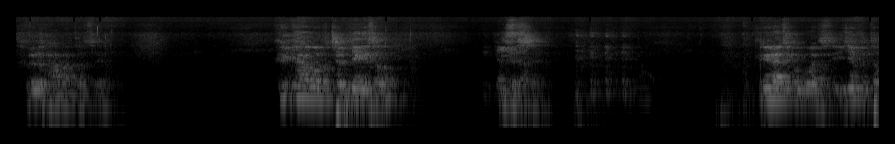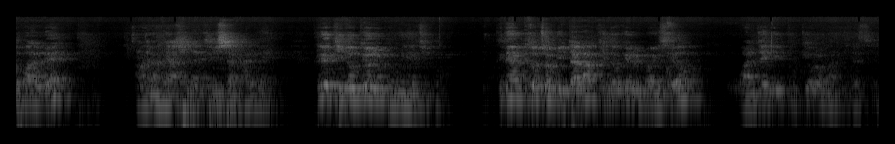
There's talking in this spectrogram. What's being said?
그걸로 다 바꿨어요. 그렇게 하고 전쟁에서 이겼어요. 그래가지고 뭐 이제부터 뭐 할래? 아 나는 기독교 시작할래. 그래 기독교를 공인해주고 그다음부터 좀 있다가 기독교를 뭐 했어요? 완전히 국교로 만들었어요.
